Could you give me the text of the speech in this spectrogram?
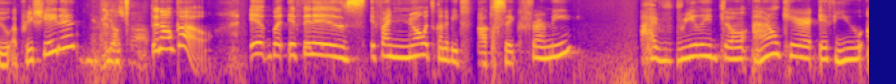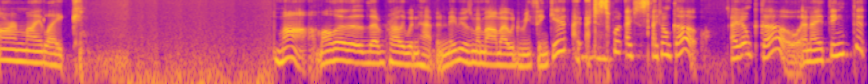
to appreciate it, Yeah, you'll show up. then I'll go. It, but if it is, if I know it's going to be toxic for me, I really don't. I don't care if you are my like mom. Although that probably wouldn't happen. Maybe it was my mom. I would rethink it. I, I just would. I just. I don't go. I don't go. And I think that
